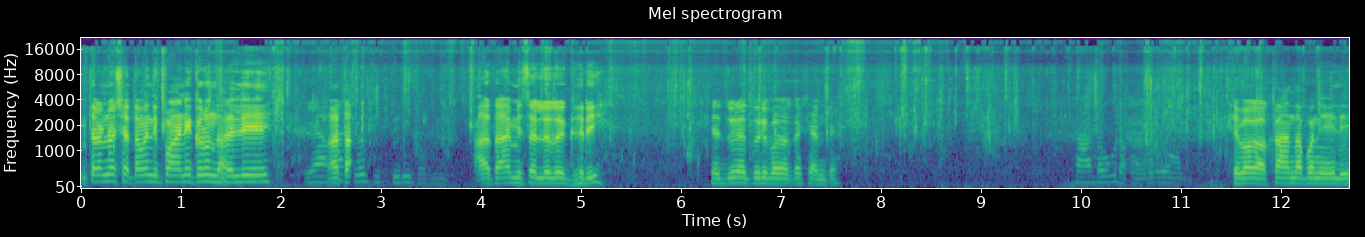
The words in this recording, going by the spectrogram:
मित्रांनो शेतामध्ये पाणी करून झालेली आहे. आता आता आम्ही चाललेलो घरी. या जुन्या तुरी बघा कशा आमच्या. हे बघा कांदा पण येईल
